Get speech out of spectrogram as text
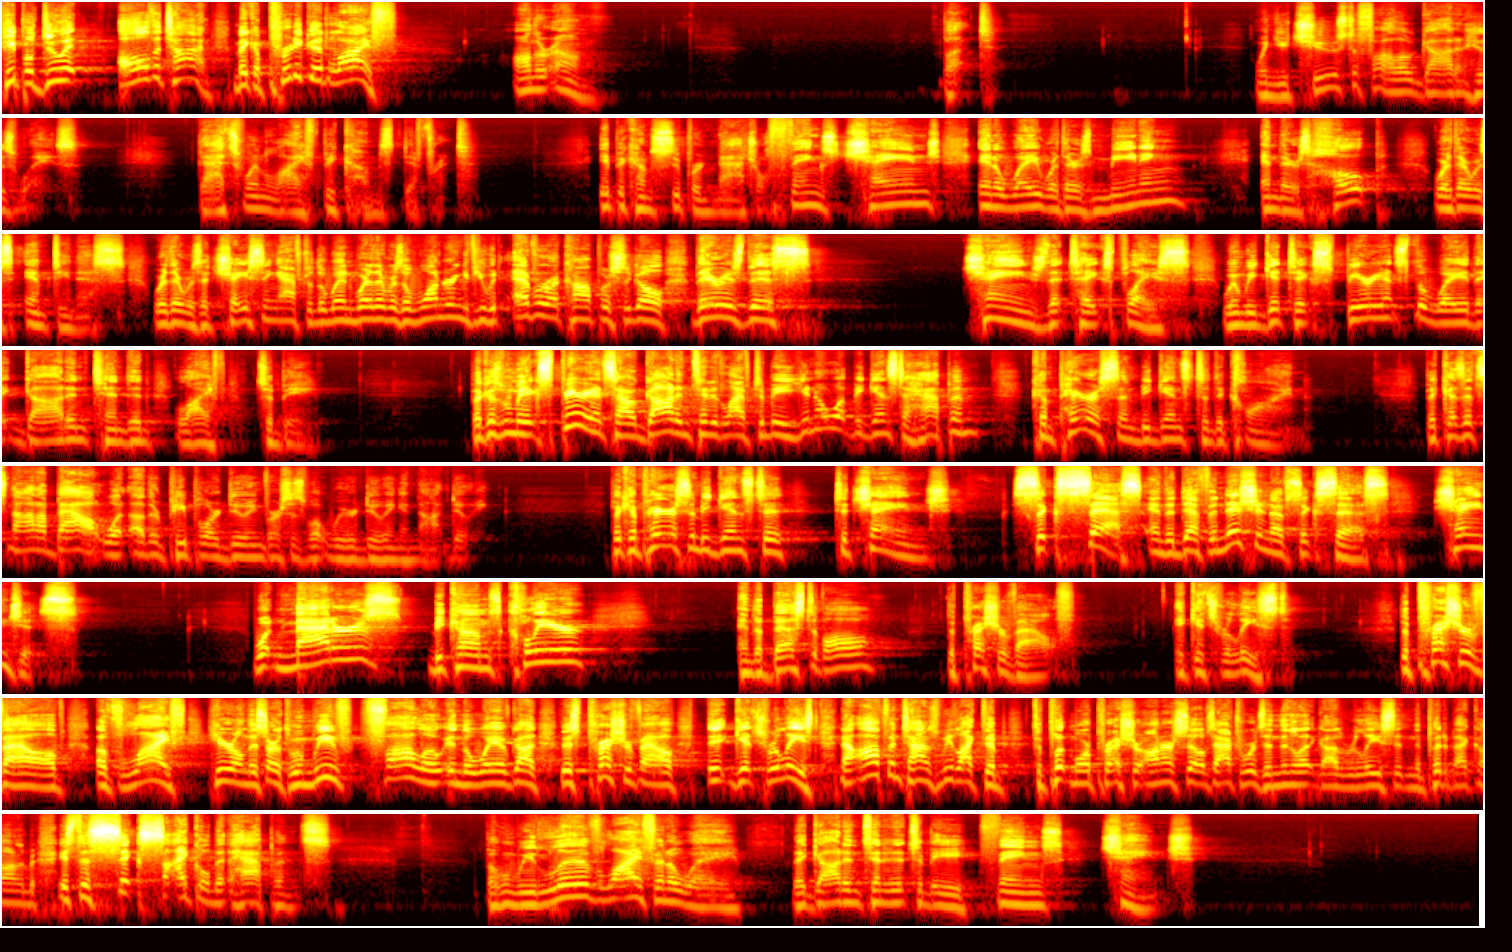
People do it all the time, make a pretty good life on their own. But when you choose to follow God and His ways, that's when life becomes different. It becomes supernatural. Things change in a way where there's meaning and there's hope, where there was emptiness, where there was a chasing after the wind, where there was a wondering if you would ever accomplish the goal. There is this change that takes place when we get to experience the way that God intended life to be. Because when we experience how God intended life to be, you know what begins to happen? Comparison begins to decline. Because it's not about what other people are doing versus what we're doing and not doing. But comparison begins to, to change. Success and the definition of success changes. What matters becomes clear, and the best of all, the pressure valve, it gets released. The pressure valve of life here on this earth. When we follow in the way of God, this pressure valve, it gets released. Now, oftentimes we like to, to put more pressure on ourselves afterwards and then let God release it and then put it back on. It's the sick cycle that happens. But when we live life in a way that God intended it to be, things change.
